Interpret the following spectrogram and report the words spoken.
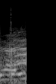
E aí,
